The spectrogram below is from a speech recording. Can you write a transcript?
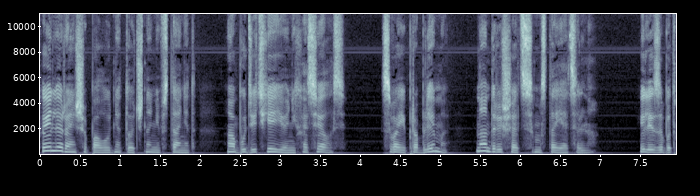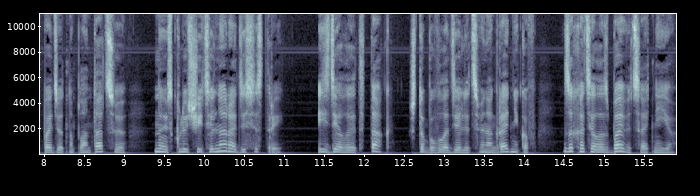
Хейли раньше полудня точно не встанет, а будить ее не хотелось. Свои проблемы надо решать самостоятельно. Элизабет пойдет на плантацию — но исключительно ради сестры, и сделает так, чтобы владелец виноградников захотел избавиться от нее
